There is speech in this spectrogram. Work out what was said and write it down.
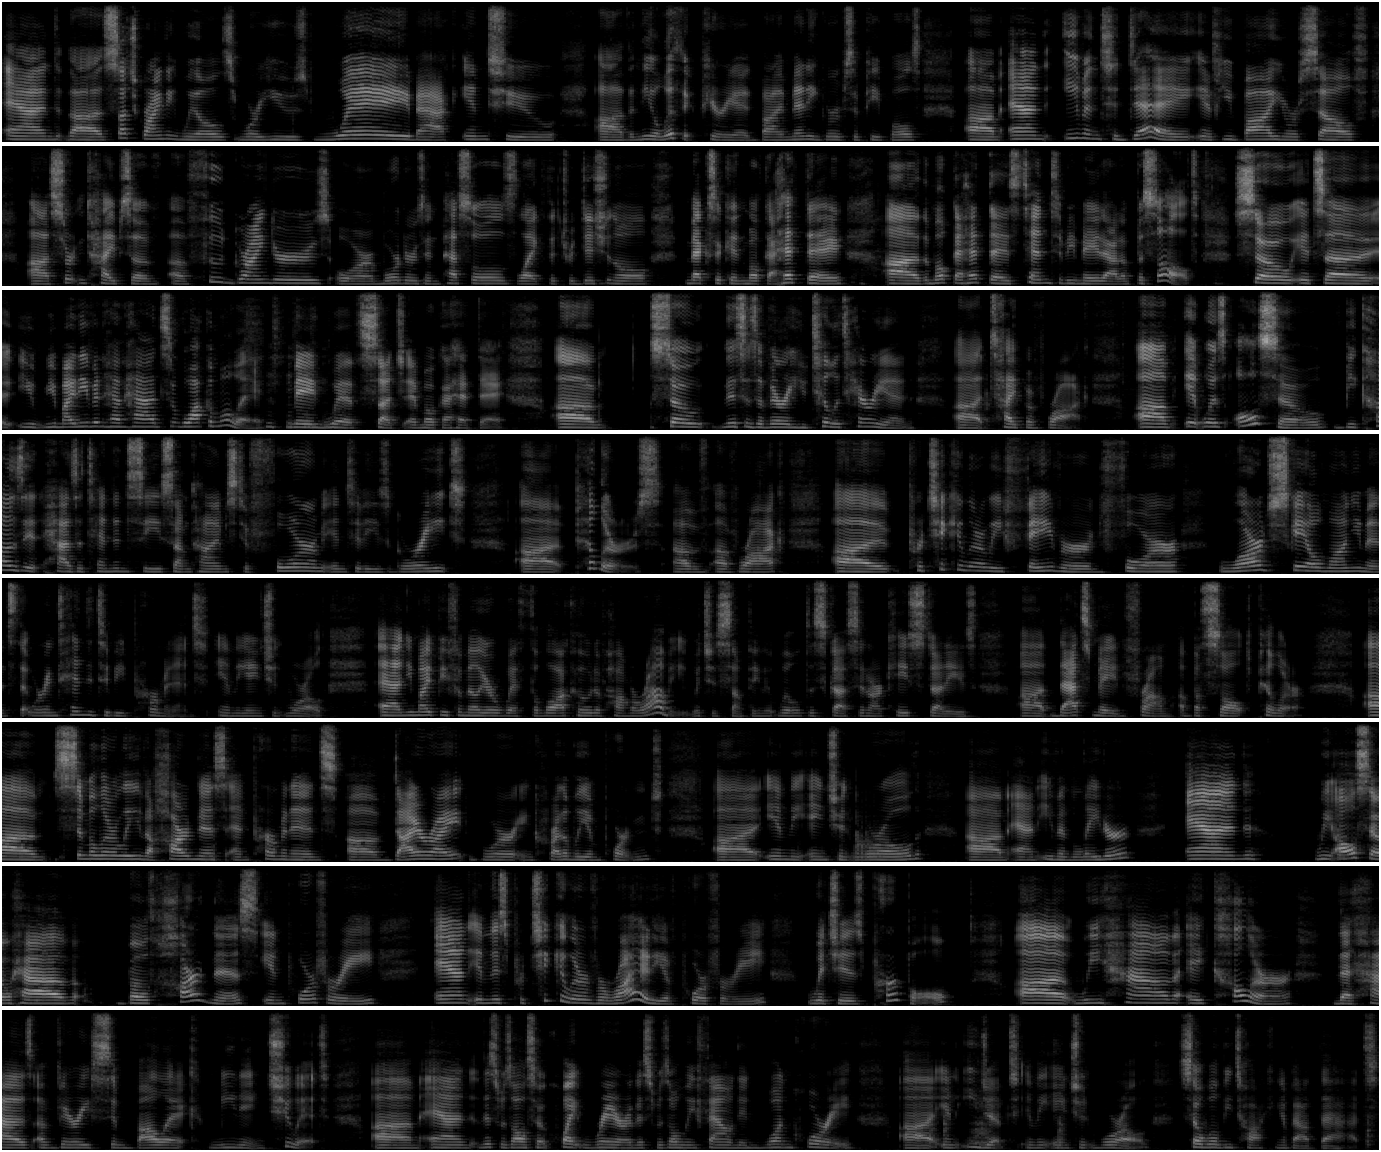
and the, such grinding wheels were used way back into uh, the Neolithic period by many groups of peoples. Um, and even today, if you buy yourself uh, certain types of, of food grinders or mortars and pestles, like the traditional Mexican molcajete. Uh, the molcajetes tend to be made out of basalt, so it's uh, you you might even have had some guacamole made with such a molcajete. Um, so this is a very utilitarian uh, type of rock. Um, it was also because it has a tendency sometimes to form into these great uh, pillars of, of rock, uh, particularly favored for large scale monuments that were intended to be permanent in the ancient world. And you might be familiar with the Law Code of Hammurabi, which is something that we'll discuss in our case studies. Uh, that's made from a basalt pillar. Um, similarly, the hardness and permanence of diorite were incredibly important uh, in the ancient world um, and even later. And we also have both hardness in porphyry and in this particular variety of porphyry, which is purple, uh, we have a color that has a very symbolic meaning to it. Um, and this was also quite rare. This was only found in one quarry uh, in Egypt in the ancient world. So we'll be talking about that.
